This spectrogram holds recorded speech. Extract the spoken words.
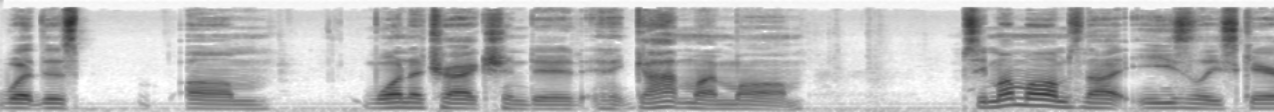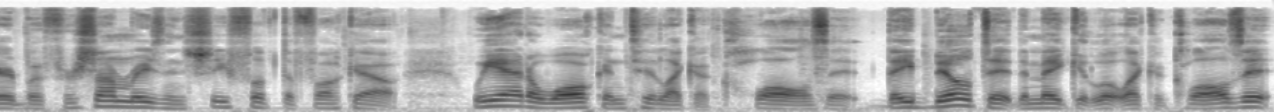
what this um, one attraction did, and it got my mom. See, my mom's not easily scared, but for some reason she flipped the fuck out. We had to walk into like a closet. They built it to make it look like a closet,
